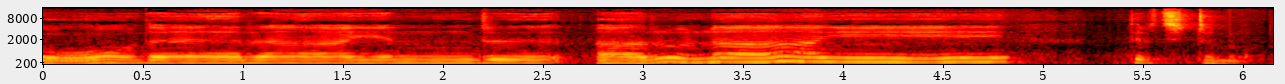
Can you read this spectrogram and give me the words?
போதரா என்று அருளாயே. திருச்சிட்டம்பலம்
